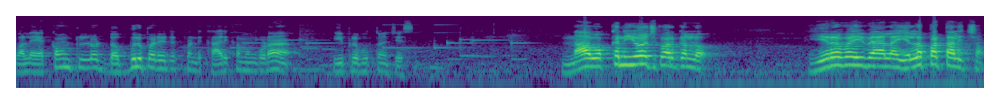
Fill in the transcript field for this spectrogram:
వాళ్ళ అకౌంట్లో డబ్బులు పడేటటువంటి కార్యక్రమం కూడా ఈ ప్రభుత్వం చేసింది. నా ఒక్క నియోజకవర్గంలో ఇరవై వేల ఇళ్ళ పట్టాలు ఇచ్చాం.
